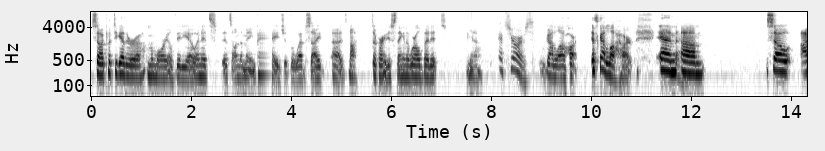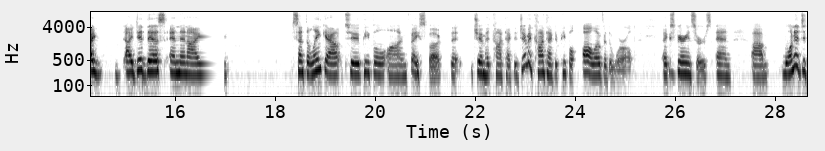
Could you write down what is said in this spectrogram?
So I put together a memorial video and it's, it's on the main page of the website. Uh, it's not the greatest thing in the world, but it's, you know, It's yours. got a lot of heart. It's got a lot of heart. And Yeah. um, so I I did this and then I sent the link out to people on Facebook that Jim had contacted. Jim had contacted people all over the world, experiencers, and um, wanted to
